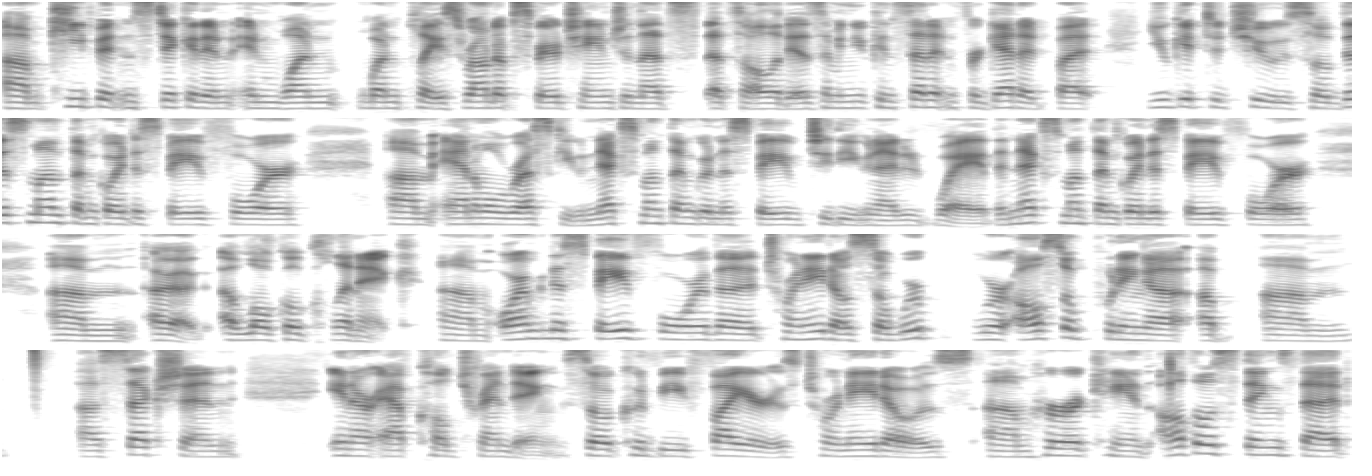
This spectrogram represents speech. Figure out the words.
um, keep it and stick it in, in one one place round up spare change and that's that's all it is i mean you can set it and forget it but you get to choose so this month i'm going to spave for um, animal rescue. Next month, I'm going to spave to the United Way. The next month, I'm going to spave for um, a, a, local clinic, um, or I'm going to spave for the tornadoes. So we're we're also putting a, a, um, a section in our app called Trending. So it could be fires, tornadoes, um, hurricanes, all those things that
